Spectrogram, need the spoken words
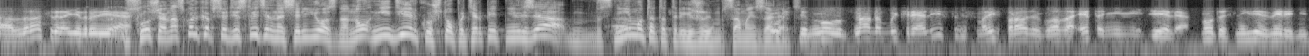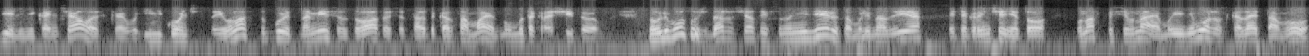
Здравствуйте, дорогие друзья. Слушай, а насколько все действительно серьезно? Ну, недельку что, потерпеть нельзя? Снимут этот режим самоизоляции? Слушайте, ну, надо быть реалистами, смотреть правде в глаза. Это не неделя. Ну, то есть нигде в мире неделя не кончалась, как бы, и не кончится. И у нас это будет на месяц-два, то есть это до конца мая, ну, мы так рассчитываем. Но в любом случае, даже сейчас, если на неделю там или на две эти ограничения, то у нас посевная. Мы не можем сказать там, ну, а,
